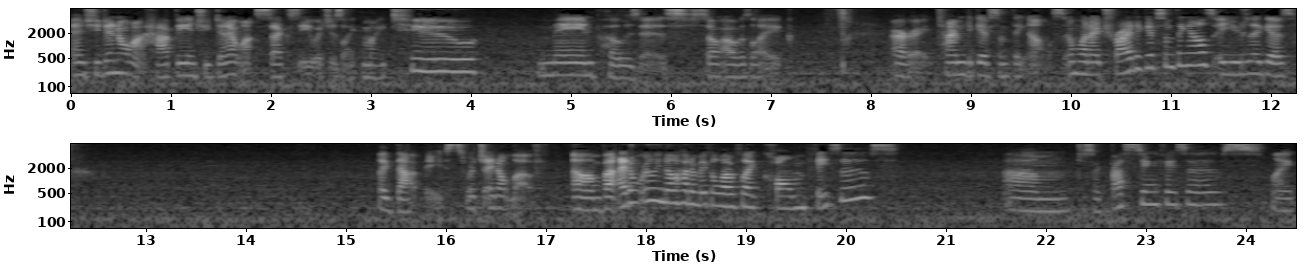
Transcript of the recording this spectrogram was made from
and she didn't want happy and she didn't want sexy, which is like my two main poses. So I was like, all right, time to give something else. And when I try to give something else, it usually gives like that face, which I don't love. Um, but I don't really know how to make a lot of like calm faces. Um, just like resting faces. Like,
